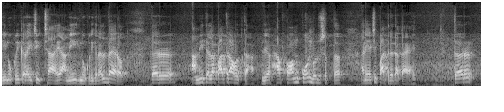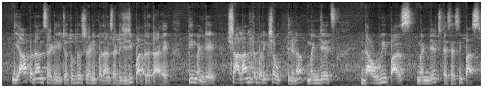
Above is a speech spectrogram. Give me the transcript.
ही नोकरी करायची इच्छा आहे आम्ही नोकरी करायला तयार आहोत. तर आम्ही त्याला पात्र आहोत का? म्हणजे हा फॉर्म कोण भरू शकतं? आणि याची पात्रता काय आहे? तर या पदांसाठी चतुर्थ श्रेणी पदांसाठीची जी पात्रता आहे ती म्हणजे शालांत परीक्षा उत्तीर्ण म्हणजेच दहावी पास म्हणजेच एस एस सी पास.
